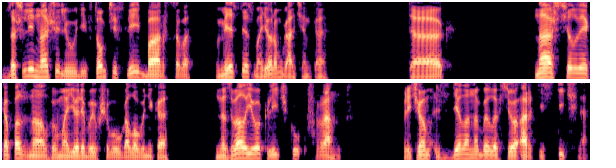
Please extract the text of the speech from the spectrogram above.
зашли наши люди, в том числе и Барсова, вместе с майором Гальченко. Так, наш человек опознал в майоре бывшего уголовника, назвал его кличку Франт. Причем сделано было все артистично.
